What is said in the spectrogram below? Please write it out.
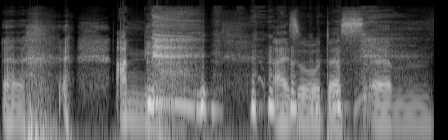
äh, annehmen. also, dass, ähm,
